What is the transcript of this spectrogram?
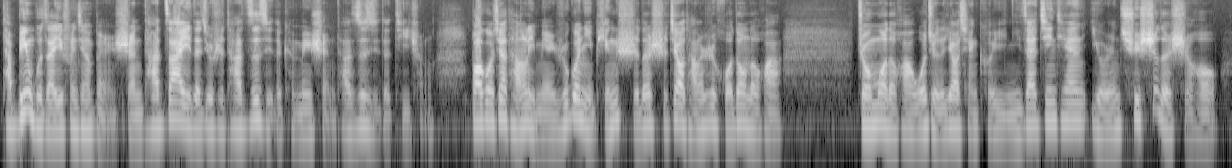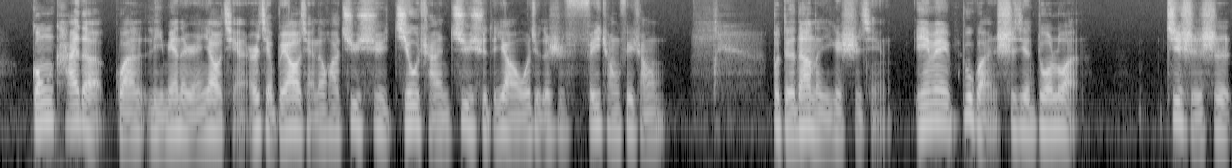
他并不在意分享本身，他在意的就是他自己的 commission，他自己的提成。包括教堂里面，如果你平时的是教堂日活动的话，周末的话，我觉得要钱可以。你在今天有人去世的时候，公开的管里面的人要钱，而且不要钱的话，继续纠缠，继续的要，我觉得是非常非常不得当的一个事情。因为不管世界多乱，即使是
